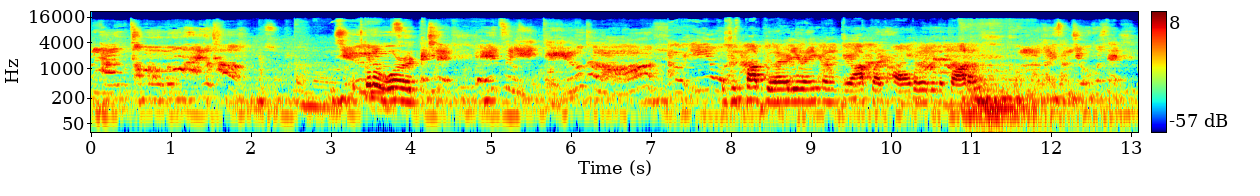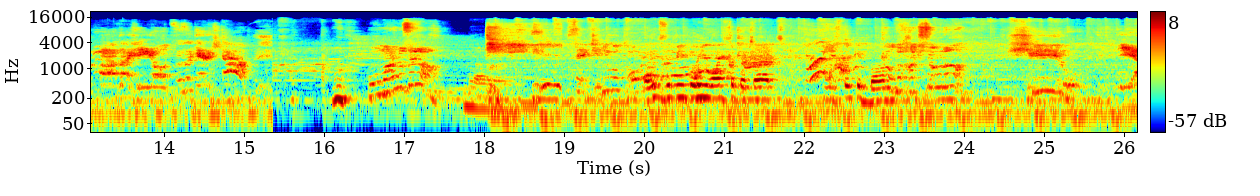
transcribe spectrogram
何とも思わないのか It's gonna work. Is his popularity rank gonna drop like all the way to the bottom? No. Always the people he wants to protect. These freaking こ bums. の白鳥なヒーローや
